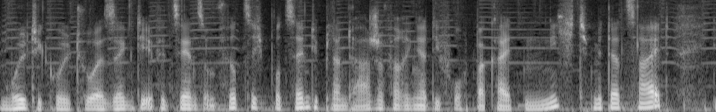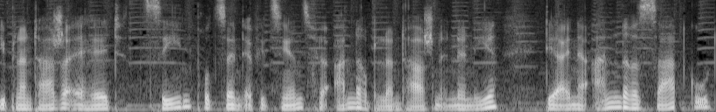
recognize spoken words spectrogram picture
Multikultur senkt die Effizienz um 40%, die Plantage verringert die Fruchtbarkeit nicht mit der Zeit. Die Plantage erhält 10% Effizienz für andere Plantagen in der Nähe, die ein anderes Saatgut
